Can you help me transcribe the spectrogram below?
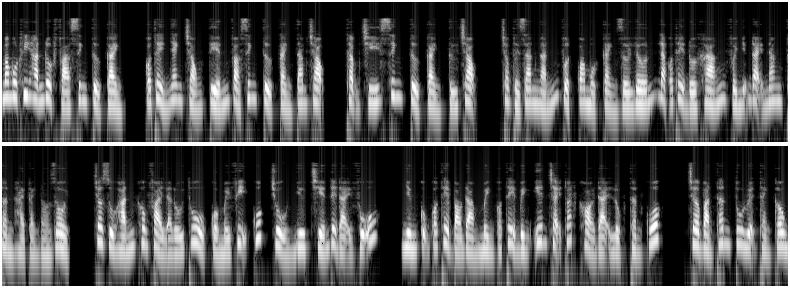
Mà một khi hắn đột phá sinh tử cảnh, có thể nhanh chóng tiến vào sinh tử cảnh tam trọng, thậm chí sinh tử cảnh tứ trọng, trong thời gian ngắn vượt qua một cảnh giới lớn là có thể đối kháng với những đại năng thần hải cảnh đó rồi. Cho dù hắn không phải là đối thủ của mấy vị quốc chủ như chiến đề đại vũ, nhưng cũng có thể bảo đảm mình có thể bình yên chạy thoát khỏi đại lục thần quốc, chờ bản thân tu luyện thành công,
